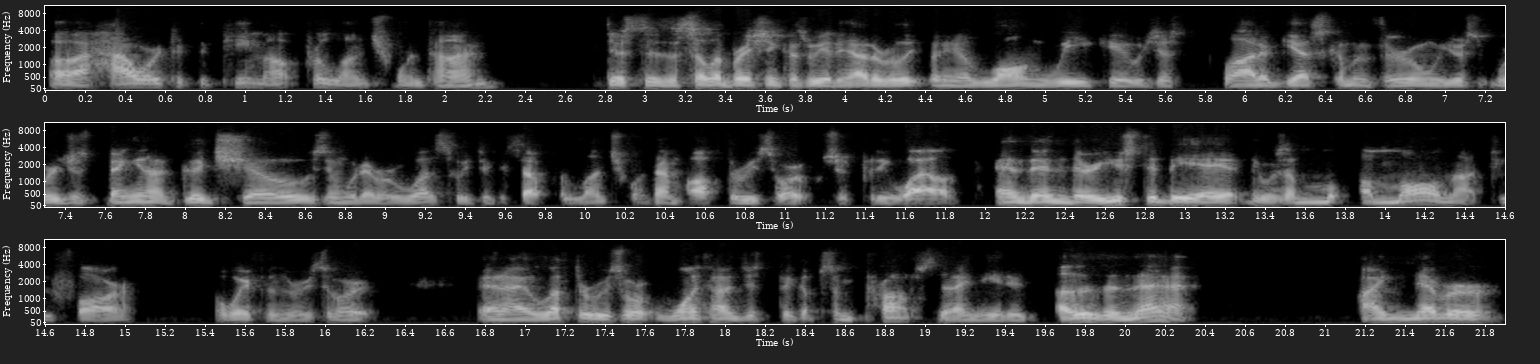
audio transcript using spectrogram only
Uh, Howard took the team out for lunch one time, just as a celebration because we had had a really you know, long week. It was just a lot of guests coming through, and we just we're just banging out good shows and whatever it was. So we took us out for lunch one time off the resort, which was pretty wild. And then there used to be a there was a, a mall not too far away from the resort, and I left the resort one time just to pick up some props that I needed. Other than that, I never.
